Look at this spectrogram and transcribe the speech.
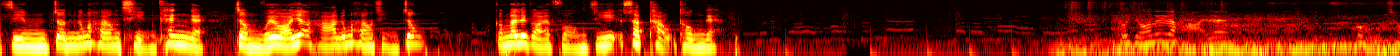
漸進咁向前傾嘅，就唔會話一下咁向前衝。咁咧呢個係防止膝頭痛嘅。佢仲有呢对鞋咧都唔錯。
